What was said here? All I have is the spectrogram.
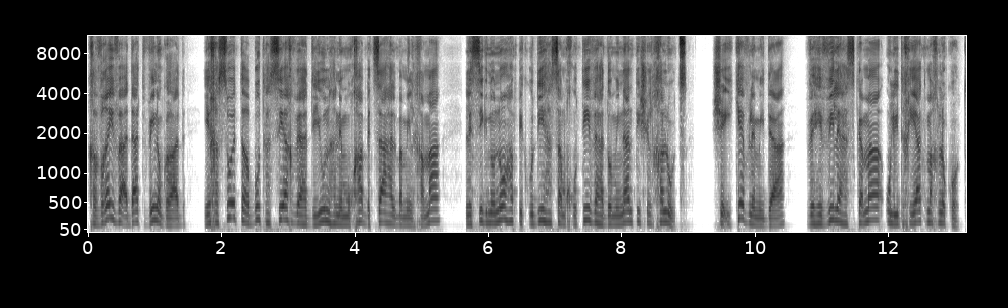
חברי ועדת וינוגרד ייחסו את תרבות השיח והדיון הנמוכה בצה"ל במלחמה לסגנונו הפיקודי הסמכותי והדומיננטי של חלוץ, שעיכב למידה והביא להסכמה ולדחיית מחלוקות.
